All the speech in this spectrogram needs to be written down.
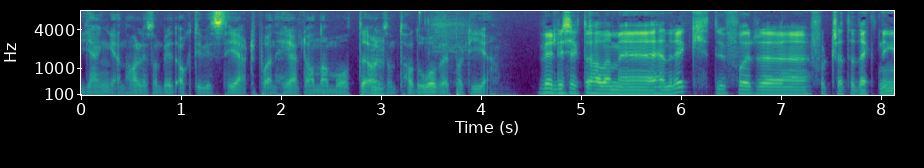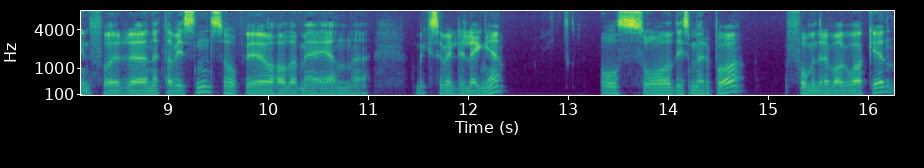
gjengen har liksom blitt aktivisert på en helt annen måte og mm. liksom tatt over partiet. Veldig kjekt å ha deg med, Henrik. Du får uh, fortsette dekningen for uh, Nettavisen. Så håper vi å ha deg med igjen uh, om ikke så veldig lenge. Og så, de som hører på, få med dere valgvaken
